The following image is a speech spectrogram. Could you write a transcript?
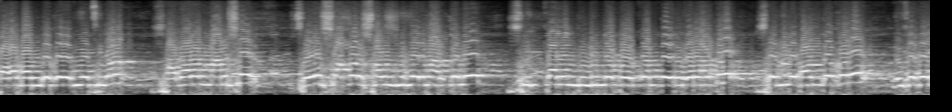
তারা বন্ধ করে দিয়েছিল। সাধারণ মানুষের যে সকল সংযোগের মাধ্যমে শীতকালীন বিভিন্ন প্রোগ্রাম তৈরি করা হতো, সেগুলো বন্ধ করে নিজেদের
